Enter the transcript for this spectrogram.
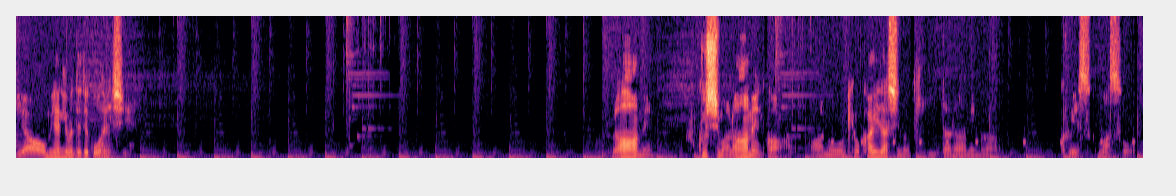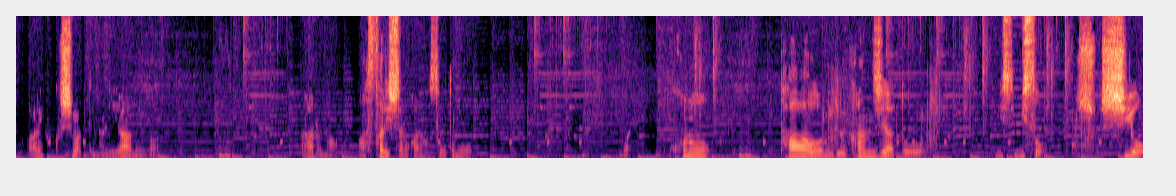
いやー、お土産も出てこうへんし。ラーメン。福島ラーメンか。あの、魚介だしの効いたラーメンが食えす、うまそう。あれ福島って何ラーメンが？あるな。あっさりしたのかな？それとも、ま、このタワーを見る感じやと、み味噌？塩？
